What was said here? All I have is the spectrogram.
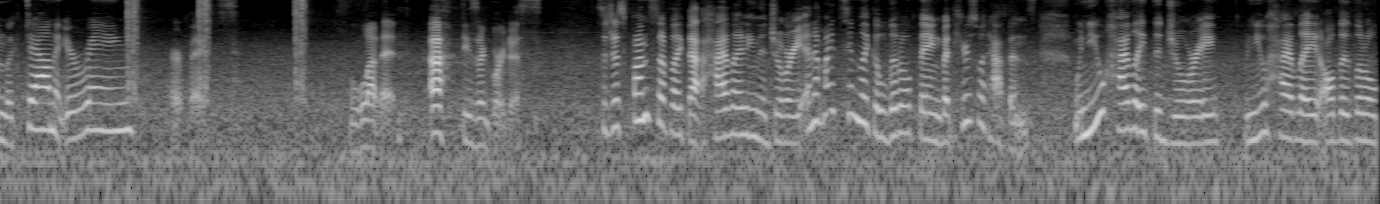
And look down at your ring. Perfect. Love it. Ah, these are gorgeous. So just fun stuff like that, highlighting the jewelry. And it might seem like a little thing, but here's what happens. When you highlight the jewelry, when you highlight all the little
